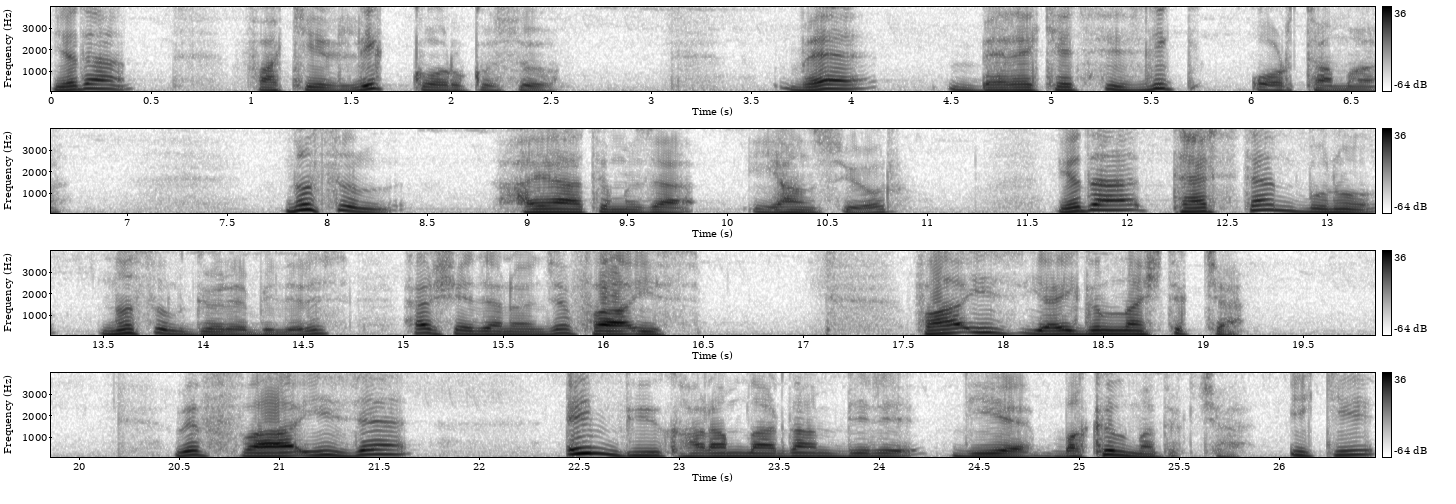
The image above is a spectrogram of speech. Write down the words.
Ya da fakirlik korkusu ve bereketsizlik ortamı nasıl hayatımıza yansıyor? Ya da tersten bunu nasıl görebiliriz? Her şeyden önce faiz. Faiz yaygınlaştıkça ve faize en büyük haramlardan biri diye bakılmadıkça, iki,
